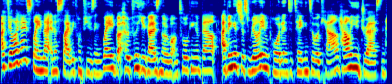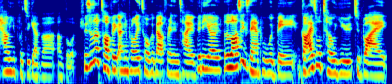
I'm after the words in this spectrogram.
I feel like I explained that in a slightly confusing way, but hopefully you guys know what I'm talking about. I think it's just really important to take into account how you dress and how you put together a look. This is a topic I can probably talk about for an entire video, but the last example would be guys will tell you to buy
